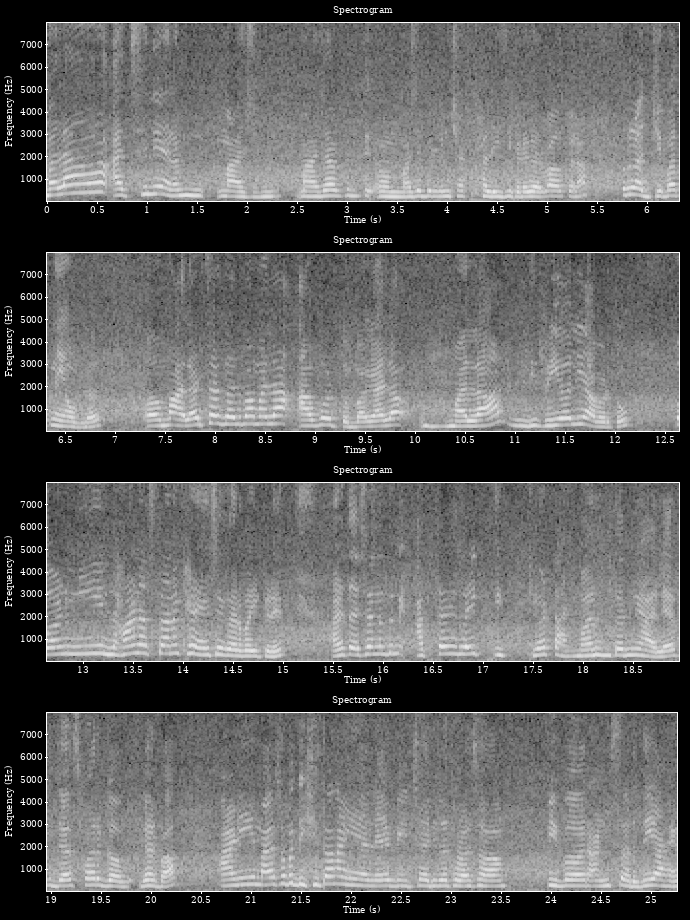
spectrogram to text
मला ॲक्च्युली आहे ना माझ माझ्या माझ्या बिल्डिंगच्या खाली जिकडे गरबा होतो ना तो मला अजिबात नाही आवडत. मालाडचा गरबा मला आवडतो बघायला मला रिअली आवडतो. पण मी लहान असताना खेळायचे गरबा इकडे. आणि त्याच्यानंतर मी आत्ता लाईक इतक्या टायमानंतर मी आले आहे जस्ट फॉर ग गरबा. आणि माझ्यासोबत दिशिता नाही आले आहे बिचारीला थोडासा फिवर आणि सर्दी आहे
